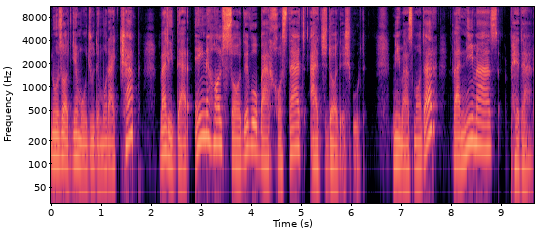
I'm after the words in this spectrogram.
نوزاد یه موجود مرکب ولی در عین حال ساده و برخواسته اجدادش بود. نیم از مادر و نیم از پدر.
